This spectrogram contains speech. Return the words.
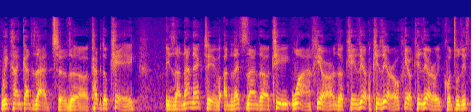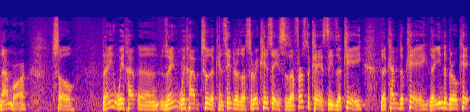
we can get that uh, the capital K is a non-negative and less than the K1 here, the K0, K0 here K0 equal to this number. So then we have uh, then we have to consider the three cases. The first case is the k, the capital K, the integral k,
